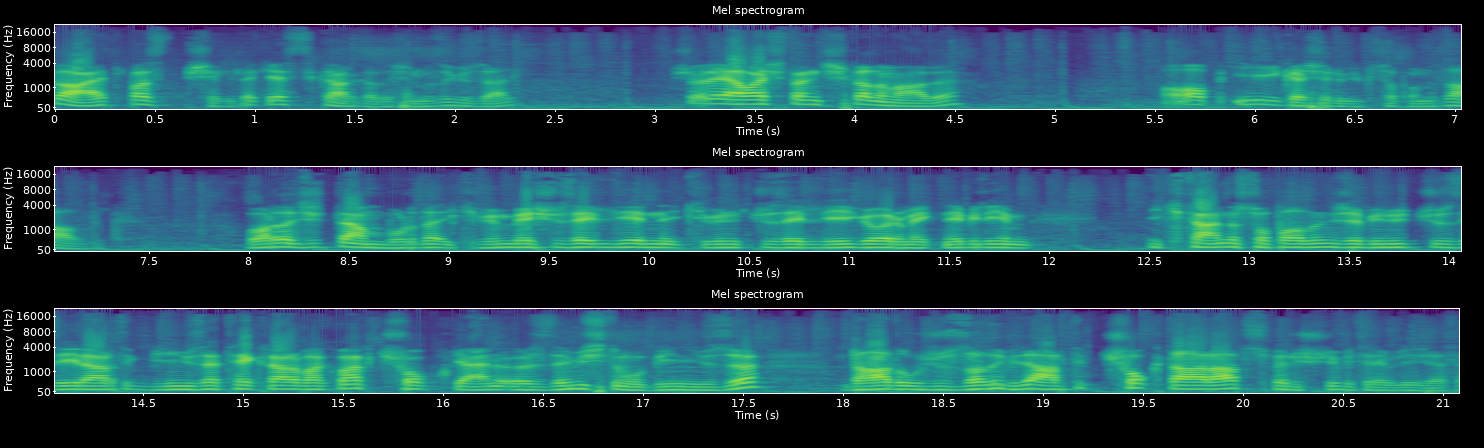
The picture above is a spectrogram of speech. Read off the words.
Gayet basit bir şekilde kestik arkadaşımızı güzel. Şöyle yavaştan çıkalım abi. Hop ilk aşırı büyük sopamızı aldık. Bu arada cidden burada 2550 yerine 2350'yi görmek ne bileyim iki tane sopa alınca 1300 değil artık 1100'e tekrar bakmak çok yani özlemiştim o 1100'ü. Daha da ucuzladı bir de artık çok daha rahat süper üçlüyü bitirebileceğiz.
